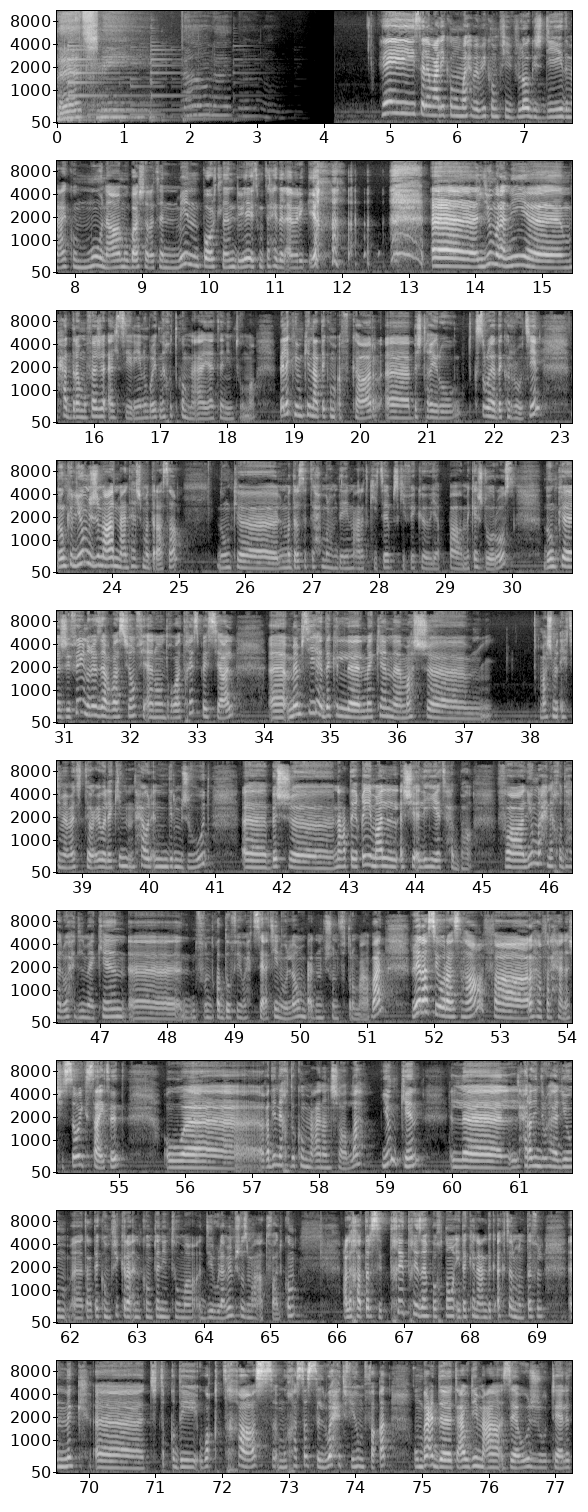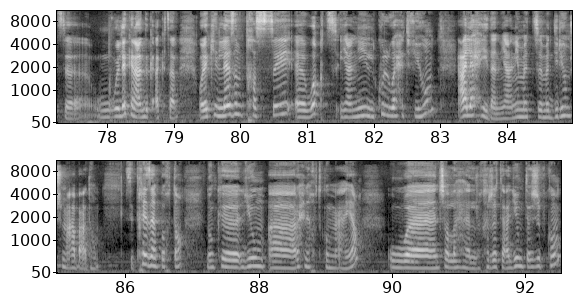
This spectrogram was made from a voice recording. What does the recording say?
lets me hi السلام عليكم ومرحبا بكم في vlog جديد معكم منى مباشرة من بورتلاند الولايات المتحدة الأمريكية اليوم راني آه، محضرة مفاجأة لسيرين وبغيت ناخدكم معايا تاني نتوما. بالك يمكن نعطيكم أفكار آه، باش تغيروا تكسروا هذاك الروتين. donc اليوم الجمعة ما عندهاش مدرسة. donc المدرسة تاعهم راهم دايرين معرض كتاب بس ce qui fait que y a pas ما كاش دروس donc j'ai fait une réservation في un endroit très spécial même si هذاك ال- المكان ماش ماش من الاهتمامات تاوعي ولكن نحاول اني ندير مجهود باش نعطي قيمه للاشياء اللي هي تحبها فاليوم راح ناخذها لواحد المكان نقضوا فيه واحد ساعتين ولا ومن بعد نمشوا نفطروا مع بعض غير راسي وراسها فراها فرحانه she's so excited وغادي ناخذكم معنا إن شاء الله. يمكن ال- الحاجة غادي نديروها اليوم آه، تعطيكم فكرة إنكم تاني نتوما ديروا la même chose مع أطفالكم. على خاطر c'est très très important إذا كان عندك أكثر من طفل إنك آه، تقضي وقت خاص مخصص لواحد فيهم فقط ومن بعد تعاودي مع زوج وثالث آه، ولا كان عندك أكثر. ولكن لازم تخصصي آه، وقت يعني لكل واحد فيهم على حدا يعني ما تديريهمش مع بعضهم. c'est très important donc اليوم راح ناخذكم معايا وان شاء الله الخرجة تاع اليوم تعجبكم.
